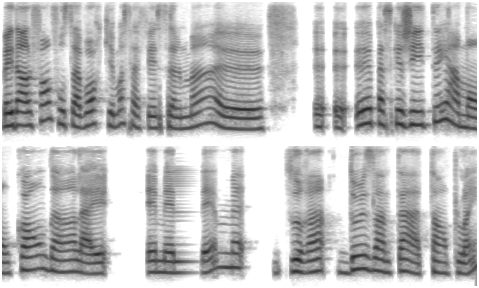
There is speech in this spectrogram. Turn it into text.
Bien, dans le fond, il faut savoir que moi, ça fait seulement parce que j'ai été à mon compte dans la MLM durant deux ans de temps à temps plein.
